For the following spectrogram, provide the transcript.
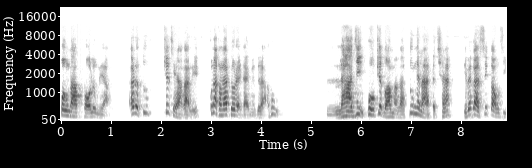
ပုံသာဖော်လို့မရဘူးအဲ့တော့ तू ဖြစ်เสียကလေခုနကခင်ဗျားပြောတဲ့အတိုင်းပဲသိလားအခုလာကြည့်ပိုဖြစ်သွားမှာကသူ့မျက်နှာတစ်ချမ်း ဒီဘက်ကစစ်ကောင်စီ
